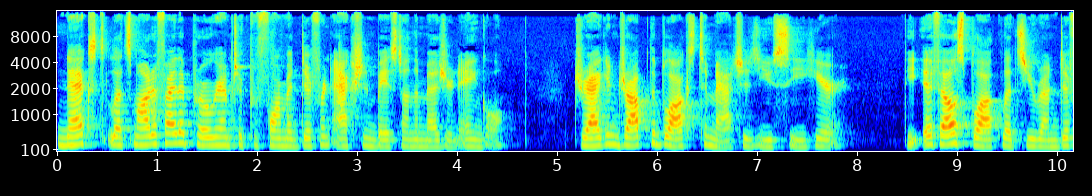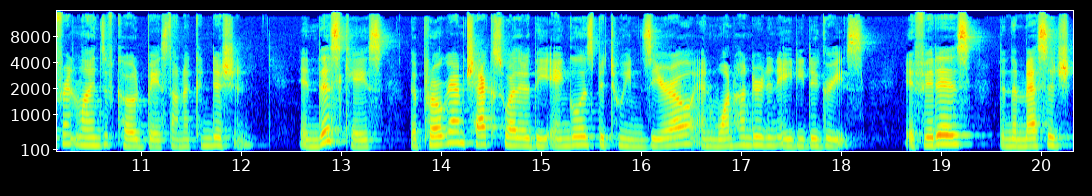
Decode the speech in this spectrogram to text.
Next, let's modify the program to perform a different action based on the measured angle. Drag and drop the blocks to match as you see here. The if-else block lets you run different lines of code based on a condition. In this case, the program checks whether the angle is between 0 and 180 degrees. If it is, then the message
